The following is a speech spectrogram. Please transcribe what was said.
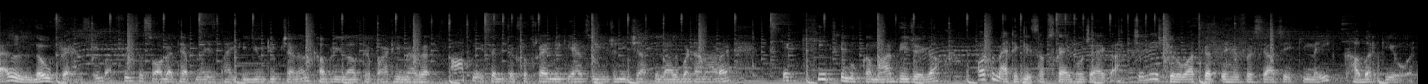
हेलो फ्रेंड्स एक बार फिर से स्वागत है अपना इस भाई के यूट्यूब चैनल खबरी लाल त्रिपाठी में। अगर आपने इसे अभी तक सब्सक्राइब नहीं किया है तो नीचे आपके लाल बटन आ रहा है इस पर खींच के मुक्का मार दीजिएगा। ऑटोमेटिकली सब्सक्राइब हो जाएगा। चलिए शुरुआत करते हैं फिर से आज एक नई खबर की ओर।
